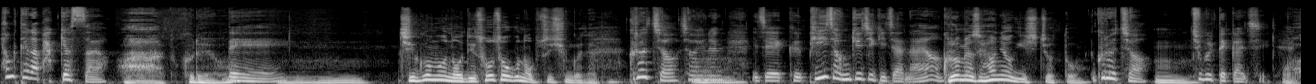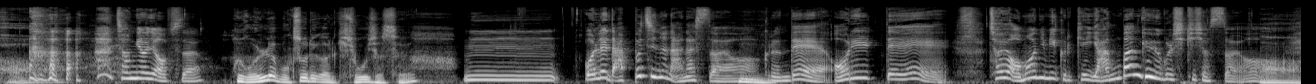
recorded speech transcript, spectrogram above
형태가 바뀌었어요. 아, 그래요? 네. 음. 지금은 어디 소속은 없으신 거잖아요. 그렇죠. 저희는 음. 이제 그 비정규직이잖아요. 그러면서 현역이시죠 또. 그렇죠. 음. 죽을 때까지. 정년이 없어요. 그 원래 목소리가 그렇게 좋으셨어요? 음, 원래 나쁘지는 않았어요. 음. 그런데 어릴 때 저희 어머님이 그렇게 양반 교육을 시키셨어요. 어.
